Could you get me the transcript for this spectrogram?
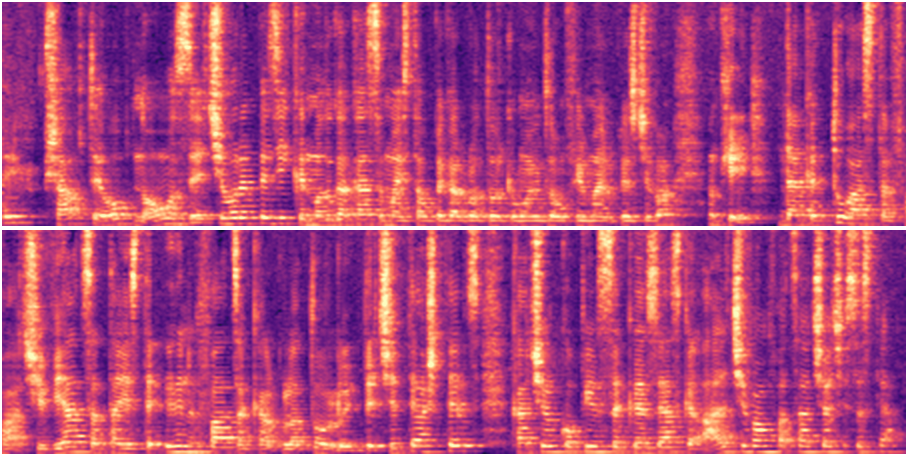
Păi 7, 8, 9, 10 ore pe zi. Când mă duc acasă mai stau pe calculator, că mă uit la un film, mai lucrez ceva. Ok, dacă tu asta faci și viața ta este în fața calculatorului, de ce te aștepți ca acel copil să găsească altceva în fața a ceea ce să stea?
